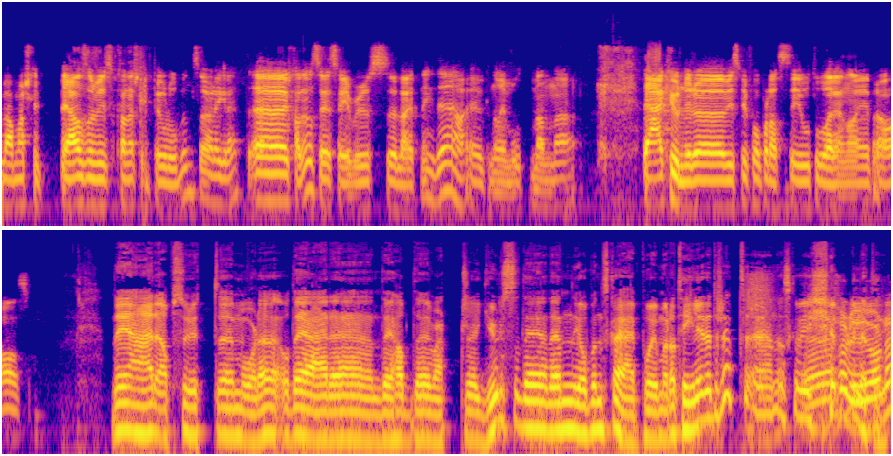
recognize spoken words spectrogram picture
la meg slippe Ja, altså hvis kan jeg slippe Globen, så er det greit. Jeg kan jo se Sabres Lightning, det har jeg jo ikke noe imot. Men uh, det er kulere hvis vi får plass i O2 Arena i Praha. Altså. Det er absolutt eh, målet, og det, er, eh, det hadde vært eh, gull, så det, den jobben skal jeg på i morgen tidlig, rett og slett. Det skal vi Det kjøpe får du.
